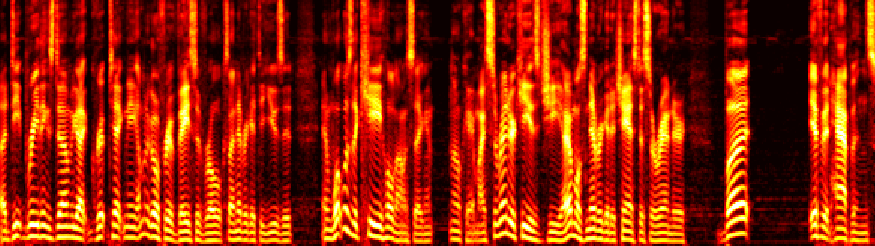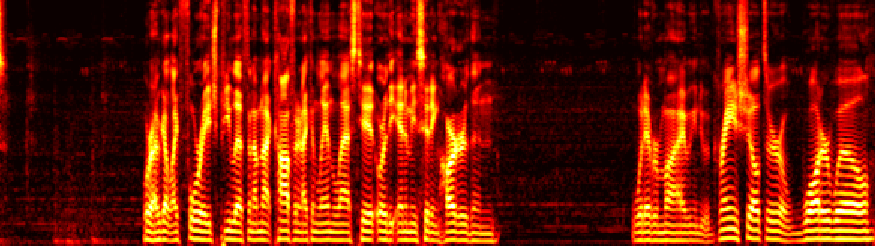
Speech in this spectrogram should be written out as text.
Uh, deep breathing's done. We got grip technique. I'm going to go for evasive roll because I never get to use it. And what was the key? Hold on a second. Okay, my surrender key is G. I almost never get a chance to surrender. But if it happens, or I've got like 4 HP left and I'm not confident I can land the last hit, or the enemy's hitting harder than whatever my... We can do a grain shelter, a water well...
